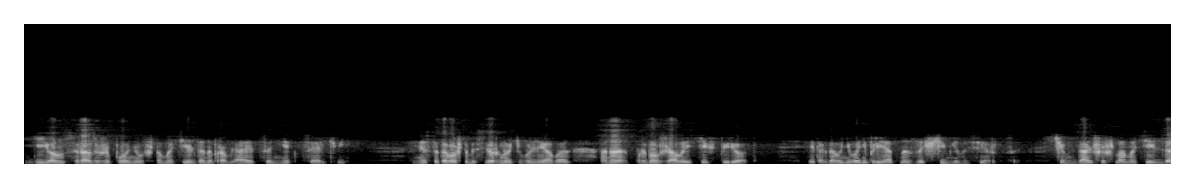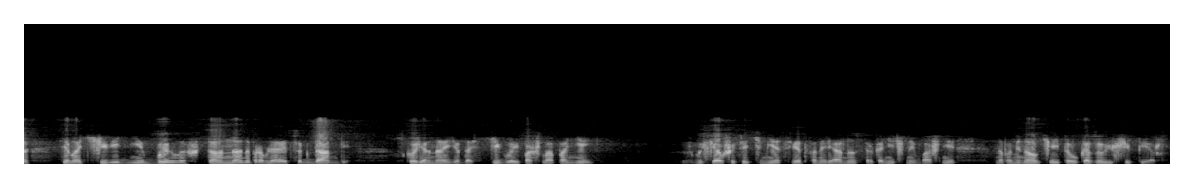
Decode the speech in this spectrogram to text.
Гийом сразу же понял, что Матильда направляется не к церкви. Вместо того, чтобы свернуть влево, она продолжала идти вперед. И тогда у него неприятно защемило сердце. Чем дальше шла Матильда, тем очевиднее было, что она направляется к дамбе. Вскоре она ее достигла и пошла по ней. В сгущавшейся тьме свет фонаря на остроконечной башне напоминал чей-то указывающий перст.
